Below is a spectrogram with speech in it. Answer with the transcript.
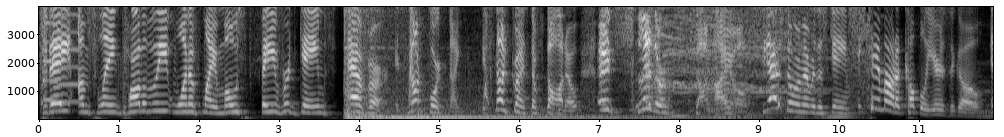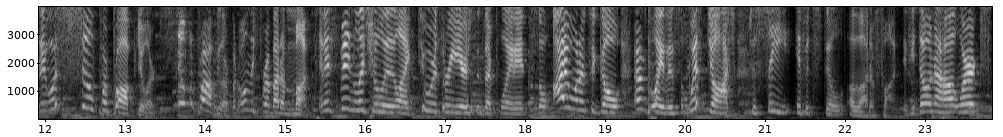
Today, I'm playing probably one of my most favorite games ever. It's not Fortnite. It's not Grand Theft Auto. It's Slither.io. If you guys don't remember this game, it came out a couple years ago, and it was super popular. Super popular, but only for about a month. And it's been literally like two or three years since I played it, so I wanted to go and play this with Josh to see if it's still a lot of fun. If you don't know how it works,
